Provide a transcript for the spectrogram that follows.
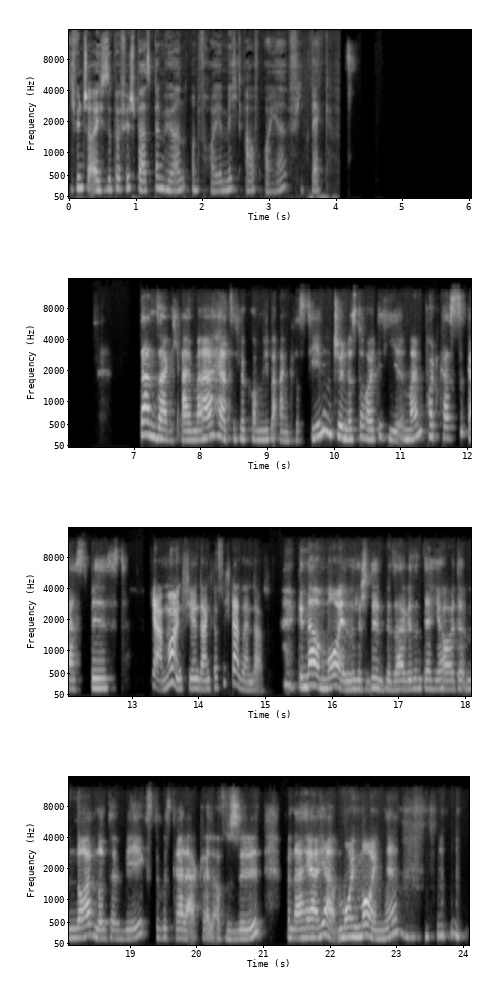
ich wünsche euch super viel Spaß beim Hören und freue mich auf euer Feedback. Dann sage ich einmal herzlich willkommen, liebe Ann-Christine. Schön, dass du heute hier in meinem Podcast zu Gast bist. Ja, moin, vielen Dank, dass ich da sein darf. Genau, moin, stimmt. Wir sind ja hier heute im Norden unterwegs. Du bist gerade aktuell auf Sylt. Von daher, ja, moin, moin, ne?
